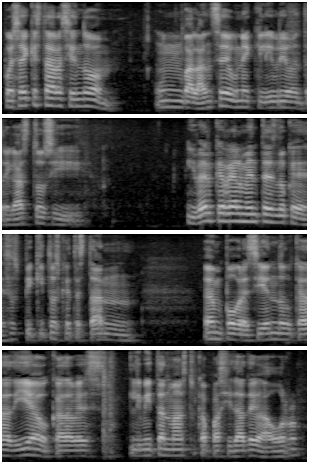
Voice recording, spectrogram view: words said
pues hay que estar haciendo un balance, un equilibrio entre gastos y, y ver qué realmente es lo que esos piquitos que te están empobreciendo cada día o cada vez limitan más tu capacidad de ahorro.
